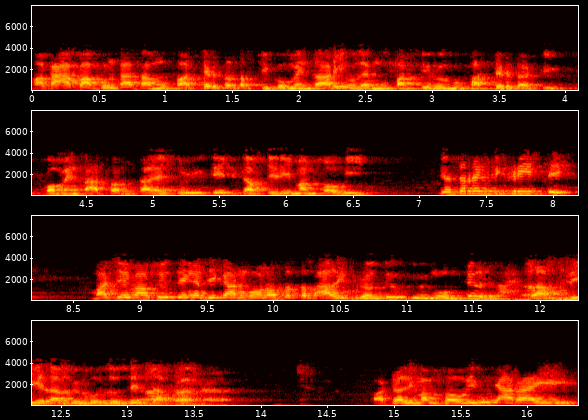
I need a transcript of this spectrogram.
Maka apa pun kata mufasir tetap dikomentari oleh mufasirul mufasir tadi, komentator misalnya Suyuti ditafsiri Imam Sawi. Dia sering dikritik. Masih Imam Suyuti ngendikan ngono tetap ali brotu bil mobil labdi lebih khususin dapat. Padahal Imam Sawi itu nyarai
